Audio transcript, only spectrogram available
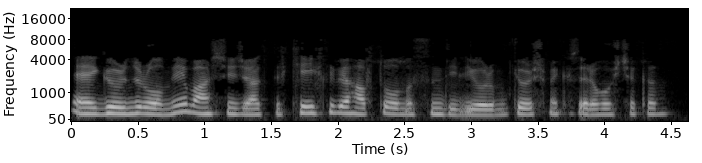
e, görünür olmaya başlayacaktır. Keyifli bir hafta olmasını diliyorum. Görüşmek üzere, hoşçakalın.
